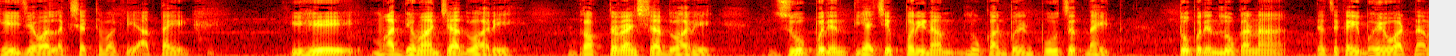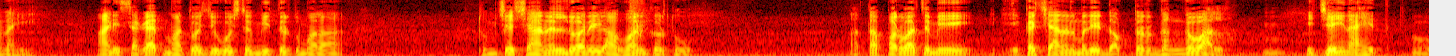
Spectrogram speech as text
हे जेव्हा लक्षात ठेवा की आता हे की हे माध्यमांच्या द्वारे डॉक्टरांच्या द्वारे जोपर्यंत याचे परिणाम लोकांपर्यंत पोहोचत नाहीत तोपर्यंत लोकांना त्याचं काही भय वाटणार नाही. आणि सगळ्यात महत्त्वाची गोष्ट मी तर तुम्हाला तुमच्या चॅनलद्वारे आव्हान करतो. आता परवाचं मी एका चॅनलमध्ये डॉक्टर गंगवाल. हे जैन आहेत. हो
